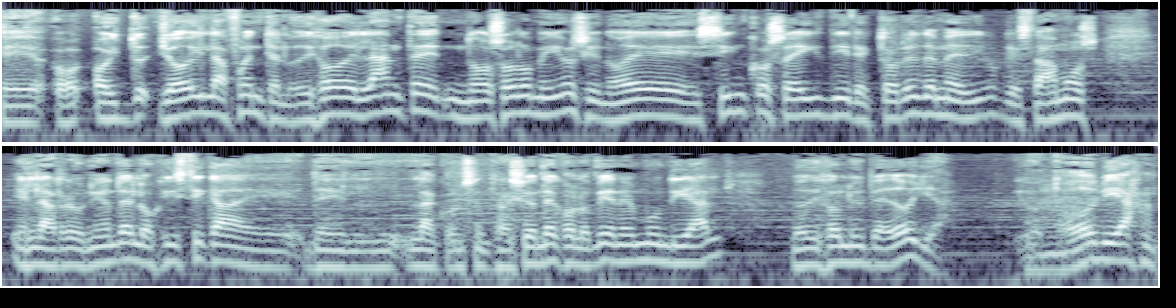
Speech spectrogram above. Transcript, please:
eh, ho- hoy yo doy la fuente, lo dijo delante, no solo mío, sino de cinco o seis directores de medio que estábamos en la reunión de logística de, de la concentración de Colombia en el Mundial, lo dijo Luis Bedoya. Dijo, todos viajan.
